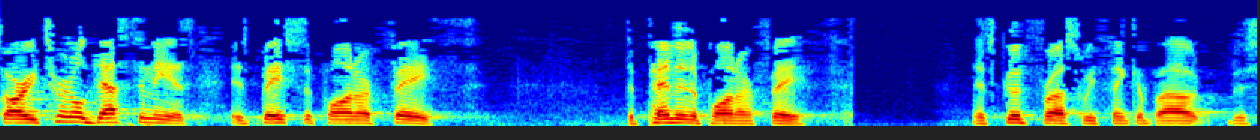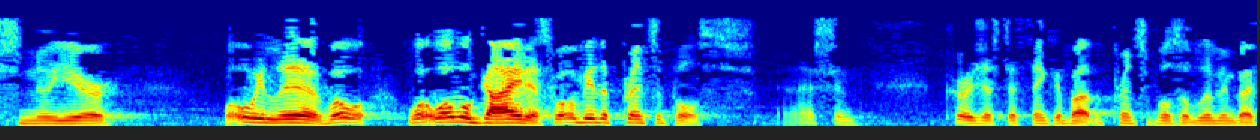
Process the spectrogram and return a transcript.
So our eternal destiny is, is based upon our faith, dependent upon our faith. It's good for us we think about this new year. What will we live? What will, what, what will guide us? What will be the principles? I should encourage us to think about the principles of living by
